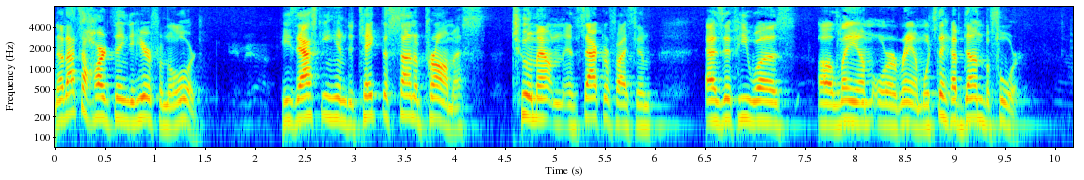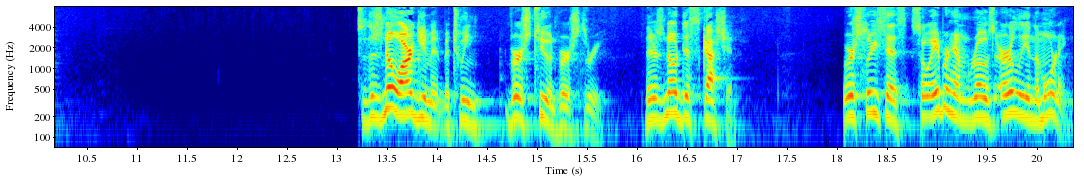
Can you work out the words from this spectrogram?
Now, that's a hard thing to hear from the Lord. Amen. He's asking him to take the son of promise to a mountain and sacrifice him as if he was a lamb or a ram, which they have done before. So there's no argument between verse 2 and verse 3. There's no discussion. Verse 3 says So Abraham rose early in the morning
